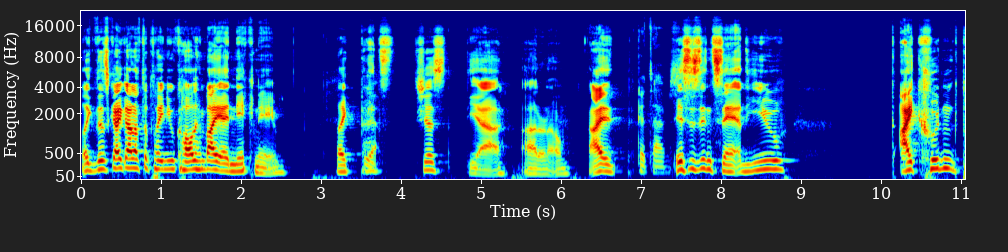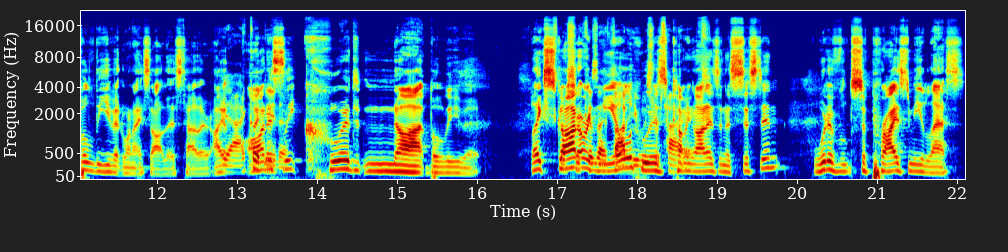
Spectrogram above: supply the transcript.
Like this guy got off the plane, you called him by a nickname. Like that's just yeah. I don't know. I Good times. this is insane. You, I couldn't believe it when I saw this, Tyler. I, Yeah, I honestly could not believe it. Like Scott Especially I Arniel, who is coming on as an assistant, would have surprised me less.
